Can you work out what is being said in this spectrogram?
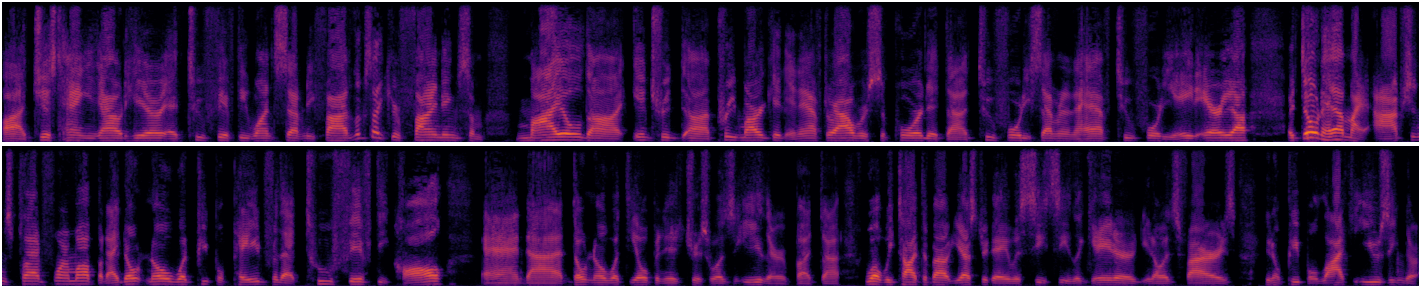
Uh, just hanging out here at 251.75. Looks like you're finding some mild uh, intra uh, pre-market and after-hours support at uh, 247 and a half, 248 area. I don't have my options platform up, but I don't know what people paid for that 250 call and uh, don't know what the open interest was either. But uh, what we talked about yesterday was CC Legator, you know, as far as you know, people like using their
